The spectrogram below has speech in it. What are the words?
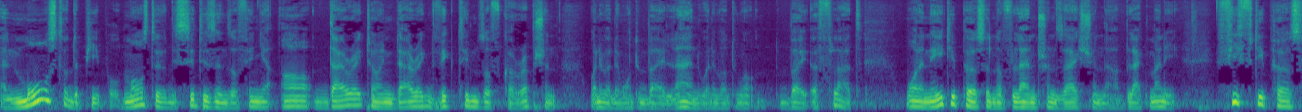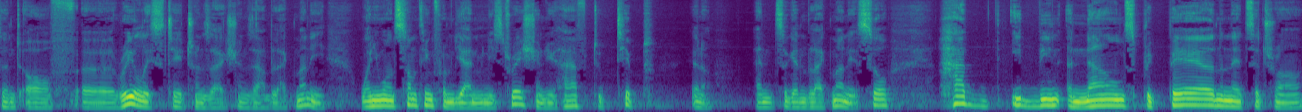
And most of the people, most of the citizens of India are direct or indirect victims of corruption whenever they want to buy land, whenever they want to buy a flat more than 80% of land transactions are black money. 50% of uh, real estate transactions are black money. When you want something from the administration, you have to tip, you know, and it's again black money. So, had it been announced, prepared, and etc.,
